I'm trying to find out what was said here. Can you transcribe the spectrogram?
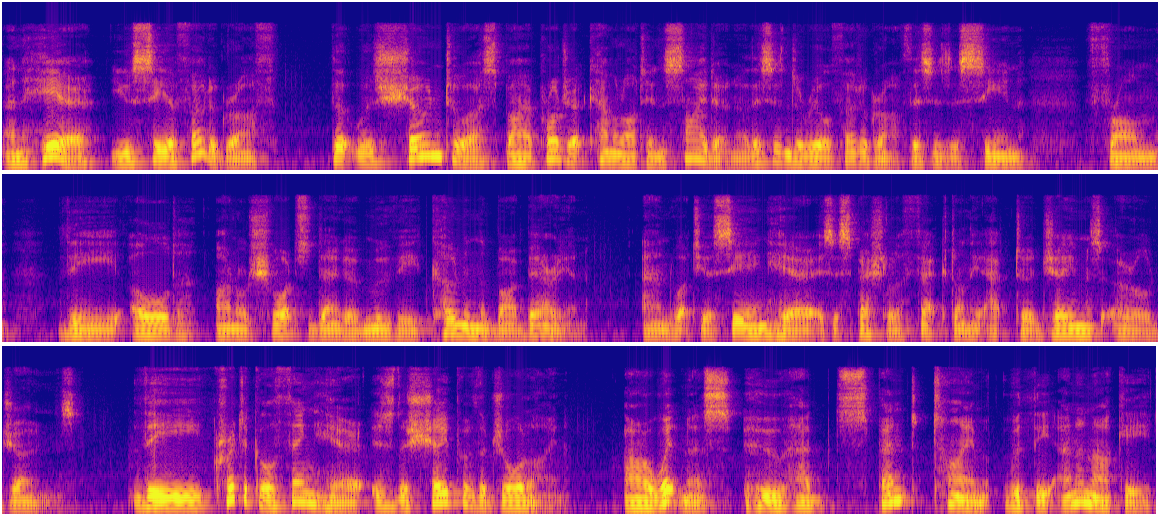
And here you see a photograph that was shown to us by a Project Camelot insider. Now, this isn't a real photograph, this is a scene from the old Arnold Schwarzenegger movie Conan the Barbarian. And what you're seeing here is a special effect on the actor James Earl Jones. The critical thing here is the shape of the jawline. Our witness, who had spent time with the Anunnaki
